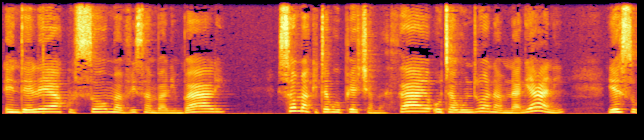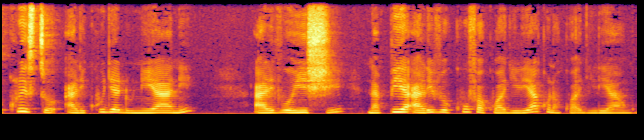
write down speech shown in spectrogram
Endelea kusoma visa mbalimbali soma kitabu pia cha mathayo utagundua namna gani yesu kristo alikuja duniani alivyoishi na pia alivyokufa kwa ajili yako na kwa ajili yangu.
